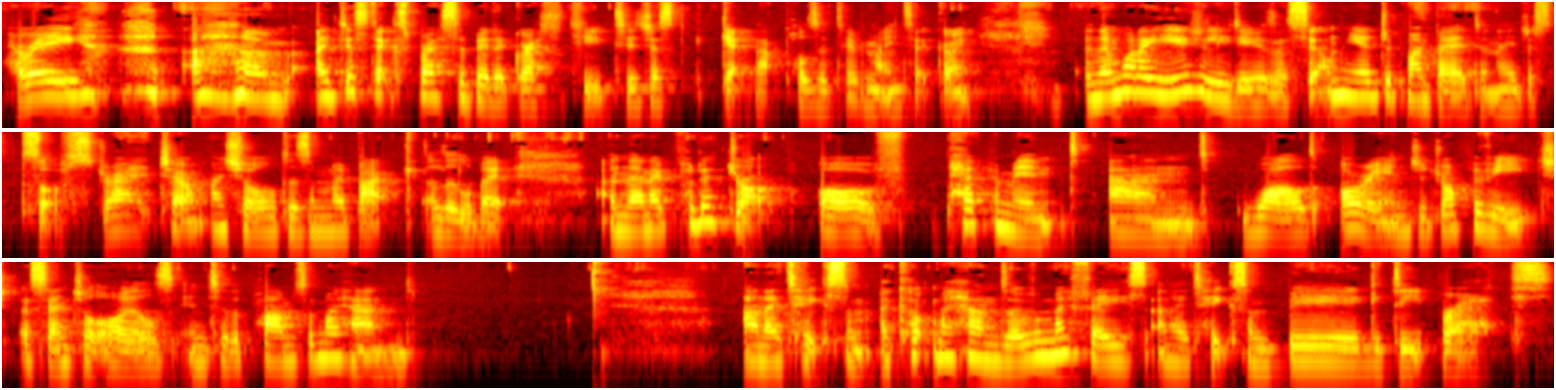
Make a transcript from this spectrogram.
Hooray! Um, I just express a bit of gratitude to just get that positive mindset going. And then what I usually do is I sit on the edge of my bed and I just sort of stretch out my shoulders and my back a little bit, and then I put a drop of peppermint and wild orange, a drop of each, essential oils into the palms of my hand. And I take some, I cup my hands over my face and I take some big deep breaths.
